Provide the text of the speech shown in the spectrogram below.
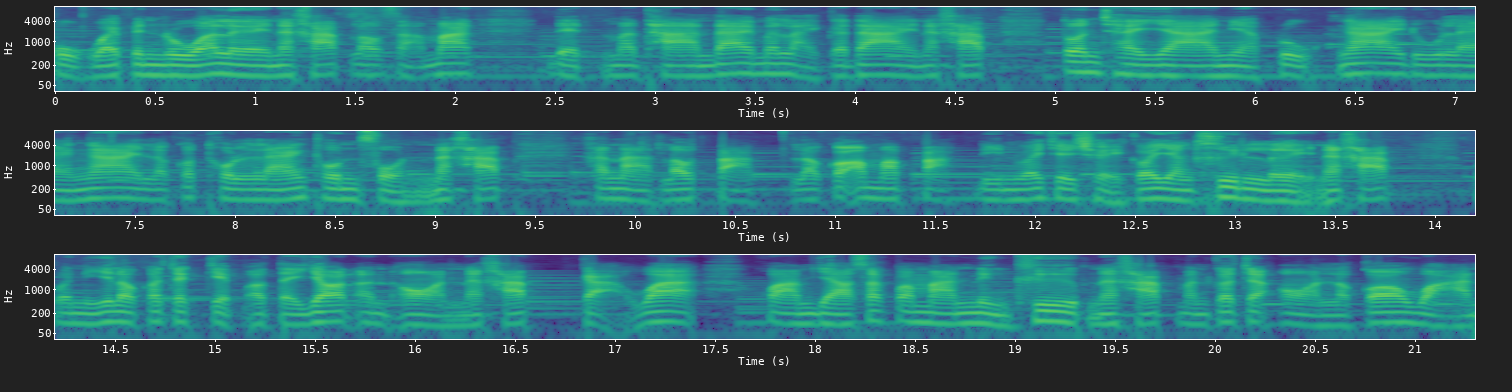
ปลูกไว้เป็นรั้วเลยนะครับ เราสามารถเด็ดมาทานได้เมื่อไหร่ก็ได้นะครับ ต้นชายาเนี่ยปลูกง่ายดูแลง่าย แล้วก็ทนแล้งทนฝนนะครับ ขนาดเราตัดแล้วก็เอามาปักดินไว้เฉยๆก็ยังขึ้นเลยนะครับ วันนี้เราก็จะเก็บเอาแต่ยอดอ่อนๆนะครับ กะว่าความยาวสักประมาณ 1 คืบนะครับ มันก็จะอ่อนแล้วก็หวาน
